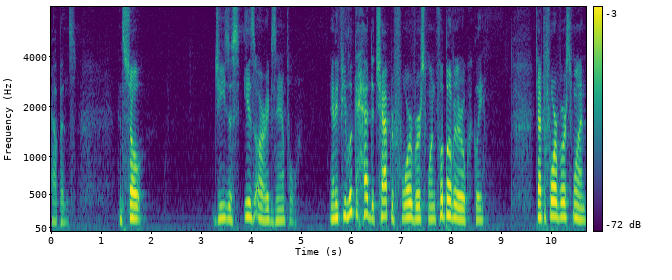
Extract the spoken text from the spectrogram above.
happens. And so, Jesus is our example. And if you look ahead to chapter 4, verse 1, flip over there real quickly. Chapter 4, verse 1.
